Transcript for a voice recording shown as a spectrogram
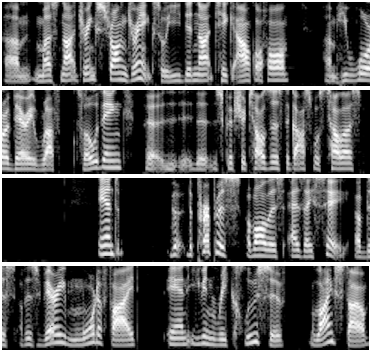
um, must not drink strong drink. So he did not take alcohol. Um, he wore very rough clothing. Uh, the, the, scripture tells us, the Gospels tell us. And the, the purpose of all this, as I say, of this, of this very mortified and even reclusive lifestyle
